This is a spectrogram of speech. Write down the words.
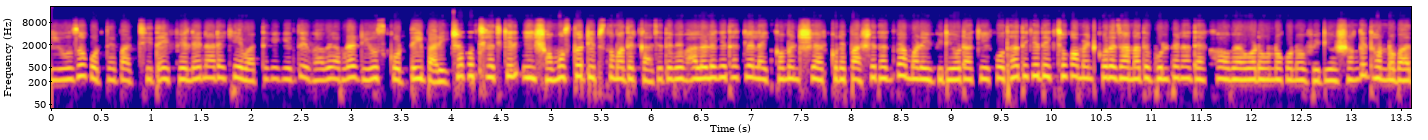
রিউজও করতে পারছি। তাই ফেলে না রেখে এবার থেকে কিন্তু এভাবে আমরা রিউজ করতেই পারি। আশা করছি আজকের এই সমস্ত টিপস তোমাদের কাজে দেবে। ভালো লেগে থাকলে লাইক কমেন্ট শেয়ার করে পাশে থাকবে। আমার এই ভিডিওটা কে কোথা থেকে দেখছ কমেন্ট করে জানাতে ভুলবে না। দেখা হবে আবার অন্য কোনো ভিডিওর সঙ্গে। ধন্যবাদ।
